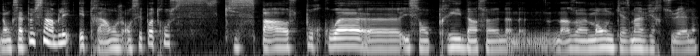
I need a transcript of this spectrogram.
Donc ça peut sembler étrange, on ne sait pas trop ce qui se passe, pourquoi euh, ils sont pris dans un, dans un monde quasiment virtuel.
